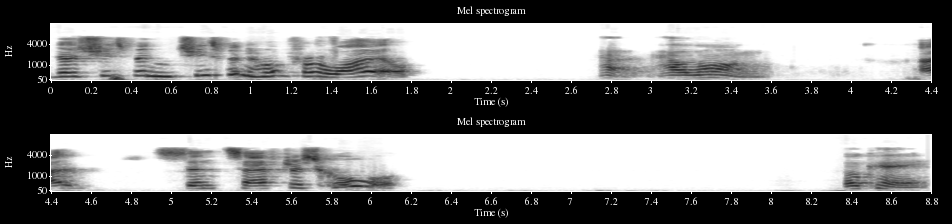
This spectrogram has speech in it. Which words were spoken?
No, she's been she's been home for a while. How, how long? since after school. Okay.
